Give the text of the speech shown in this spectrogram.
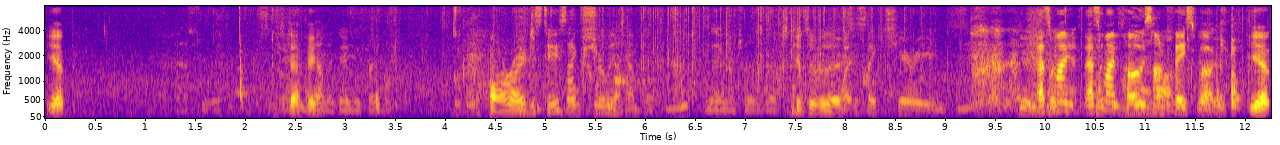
Yep. Steffi. All right. This tastes like Shirley Temple. There's kids over there. Just like cherry and That's my that's my pose on Facebook. Yep,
